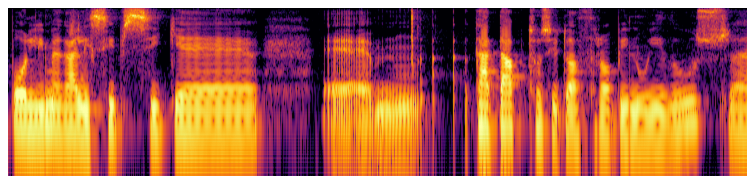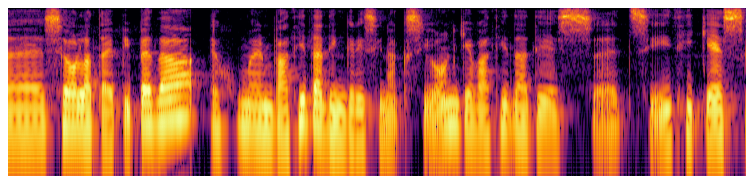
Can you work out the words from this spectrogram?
πολύ μεγάλη σύψη και ε, κατάπτωση του ανθρώπινου είδους ε, σε όλα τα επίπεδα. Έχουμε βαθύτατη κρίση αξιών και βαθύτατες έτσι, ηθικές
